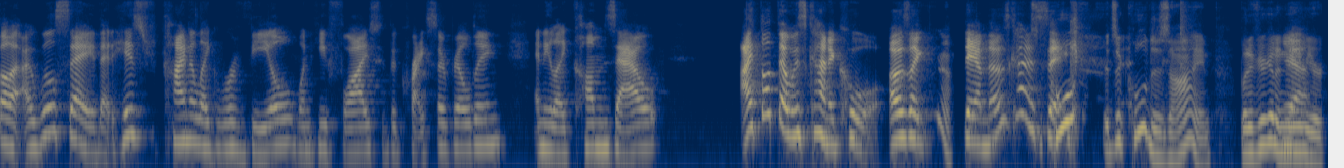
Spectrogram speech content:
but I will say that his kind of like reveal when he flies through the Chrysler building and he like comes out. I thought that was kind of cool. I was like, yeah. damn, that was kind of sick. Cool. It's a cool design. But if you're gonna name yeah. your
